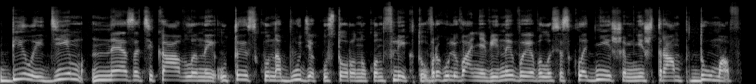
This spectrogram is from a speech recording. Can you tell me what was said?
Білий дім не зацікавлений у тиску на будь-яку сторону конфлікту. Врегулювання війни виявилося складнішим ніж Трамп думав.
